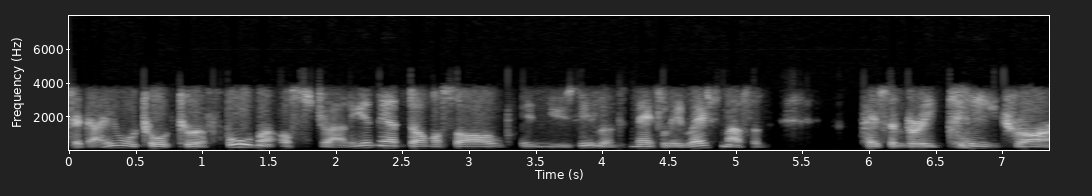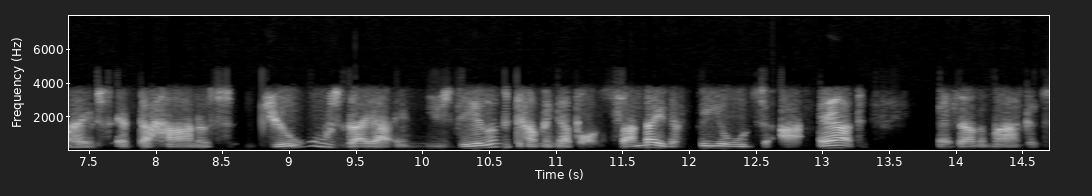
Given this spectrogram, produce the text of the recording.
today we'll talk to a former Australian, now domiciled in New Zealand, Natalie Rasmussen, has some very key drives at the Harness Jewels. They are in New Zealand coming up on Sunday. The fields are out, as are the markets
